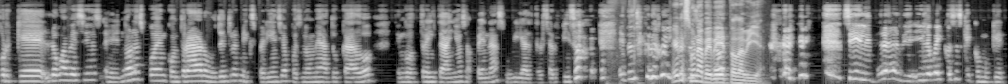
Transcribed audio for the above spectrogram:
porque luego a veces eh, no las puedo encontrar o dentro de mi experiencia pues no me ha tocado, tengo 30 años apenas, subí al tercer piso, entonces... Eres una bebé todavía. Sí, literal. Y, luego hay cosas que como que,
